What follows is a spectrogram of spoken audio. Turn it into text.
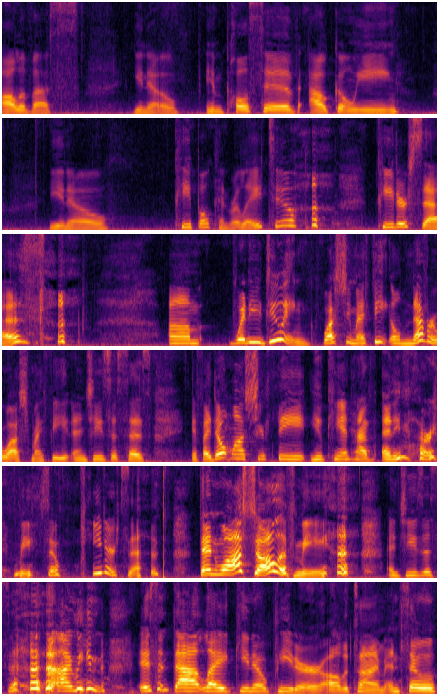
all of us, you know, impulsive, outgoing, you know, people can relate to. Peter says, um, What are you doing? Washing my feet? You'll never wash my feet. And Jesus says, If I don't wash your feet, you can't have any part of me. So Peter says, Then wash all of me. and Jesus said, I mean, isn't that like, you know, Peter all the time? And so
